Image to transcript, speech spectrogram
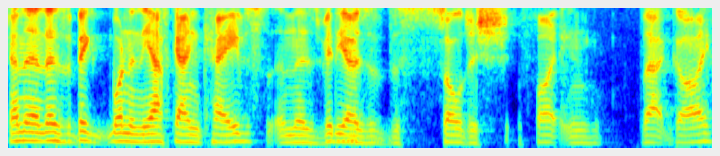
and then there's a big one in the afghan caves and there's videos of the soldiers fighting that guy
